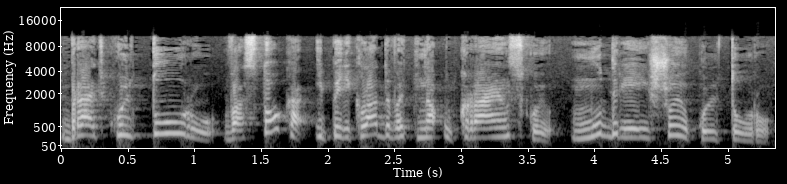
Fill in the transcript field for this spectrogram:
брать культуру Востока и перекладывать на украинскую, мудрейшую культуру.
